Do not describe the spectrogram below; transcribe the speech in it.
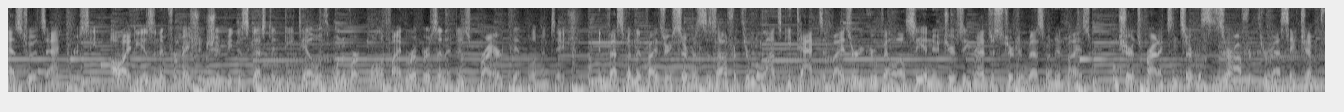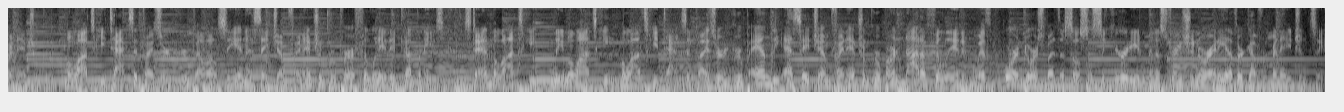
as to its accuracy. All ideas and information should be discussed in detail with one of our qualified representatives prior to implementation. Investment advisory services offered through Malotsky Tax Advisory Group LLC, a New Jersey registered investment advisor. Insurance products and services are offered through SHM Financial Group. Malotsky Tax Advisory Group LLC and SHM Financial Group are affiliated companies. Stan Malotsky, Lee Malotsky, Malotsky Tax Advisory Group, and the SHM Financial Group are not affiliated with or endorsed by the Social Security Administration or any other government agency.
